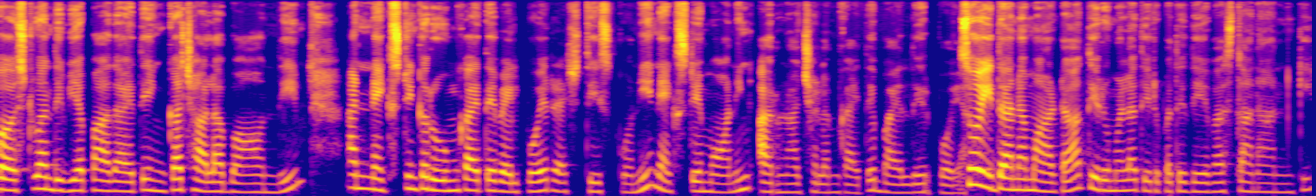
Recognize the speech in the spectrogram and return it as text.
ఫస్ట్ వన్ దివ్యపాద అయితే ఇంకా చాలా బాగుంది అండ్ నెక్స్ట్ ఇంకా రూమ్‌కైతే వెళ్ళిపోయి రెస్ట్ తీసుకొని నెక్స్ట్ డే మార్నింగ్ అరుణాచలంకి అయితే బయలుదేరిపోయాం. సో, ఇదన్నమాట తిరుమల తిరుపతి దేవస్థానానికి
